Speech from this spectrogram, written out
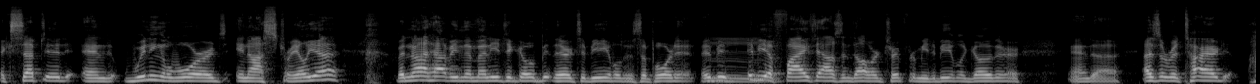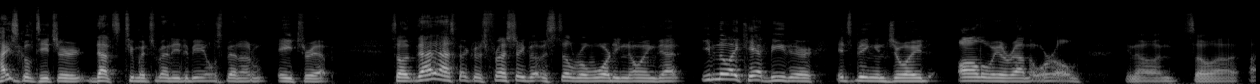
accepted and winning awards in Australia, but not having the money to go there to be able to support it. It'd be it'd be a five thousand dollar trip for me to be able to go there, and uh, as a retired high school teacher, that's too much money to be able to spend on a trip. So that aspect was frustrating, but it was still rewarding knowing that even though I can't be there, it's being enjoyed all the way around the world you know? And so uh, I,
